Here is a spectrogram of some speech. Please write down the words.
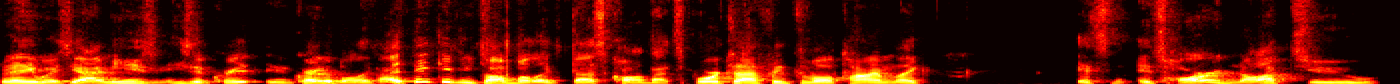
but anyways, yeah, I mean he's he's a great incredible. Like I think if you talk about like best combat sports athletes of all time, like it's it's hard not to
